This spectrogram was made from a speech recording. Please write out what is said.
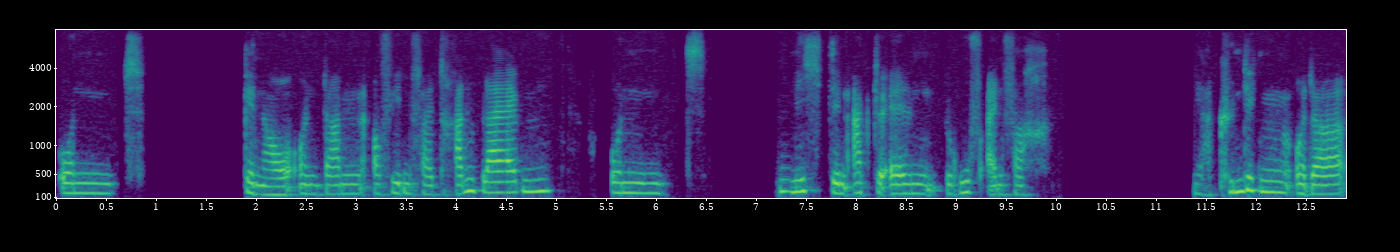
und genau und dann auf jeden Fall dranbleiben und nicht den aktuellen Beruf einfach ja, kündigen oder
